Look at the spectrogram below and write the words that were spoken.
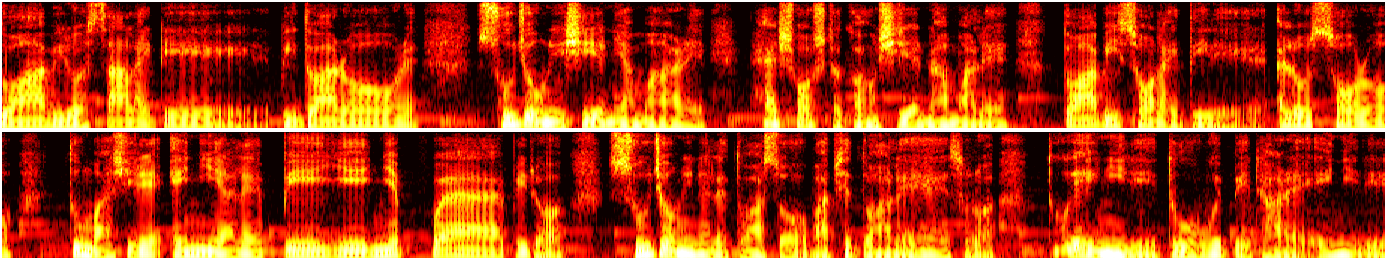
တွားပြီးတော့စလိုက်တယ်တဲ့ပြီးသွားတော့တဲ့စူးကြုံတွေရှိတဲ့နေရာမှာတဲ့ hedgehog တစ်ကောင်ရှိတဲ့နားမှာလဲတွားပြီးဆော့လိုက်သေးတယ်တဲ့အဲ့လိုဆော့တော့သူ့မှာရှိတဲ့အင်ကြီးကလည်းပေးရညစ်ပတ်ပြီးတော့စူးကြုံနေနဲ့လည်းသွားဆော့ဘာဖြစ်သွားလဲဆိုတော့သူ့အင်ကြီးတွေသူ့ကိုဝစ်ပေးထားတဲ့အင်ကြီးတွေ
